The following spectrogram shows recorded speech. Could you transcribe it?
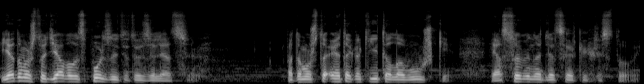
Я думаю, что дьявол использует эту изоляцию, потому что это какие-то ловушки, и особенно для Церкви Христовой.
